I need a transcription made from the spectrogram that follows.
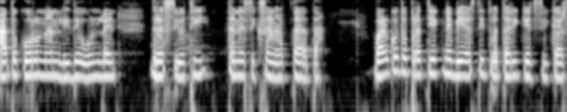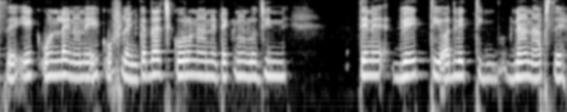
આ તો કોરોનાને લીધે ઓનલાઈન દ્રશ્યોથી તને શિક્ષણ આપતા હતા. બાળકો તો પ્રત્યેકને બે અસ્તિત્વ તરીકે જ સ્વીકારશે. એક ઓનલાઈન અને એક ઓફલાઈન કદાચ કોરોના અને ટેકનોલોજીને તેને દ્વૈતથી, અદ્વૈતથી જ્ઞાન આપશે.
